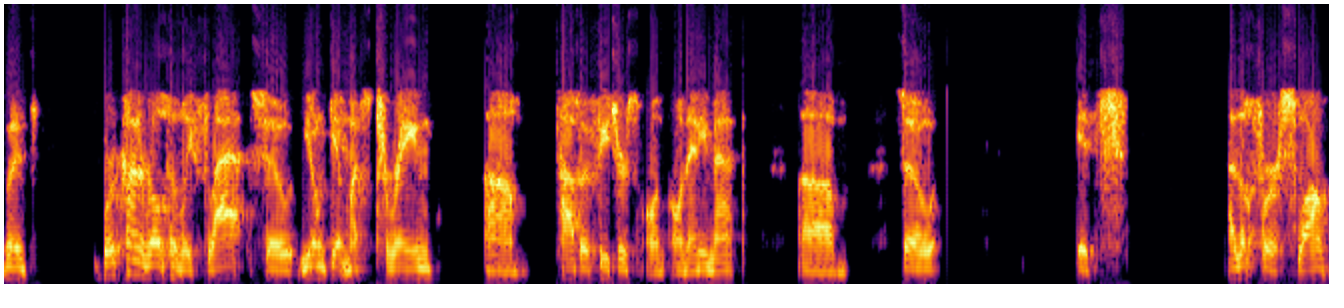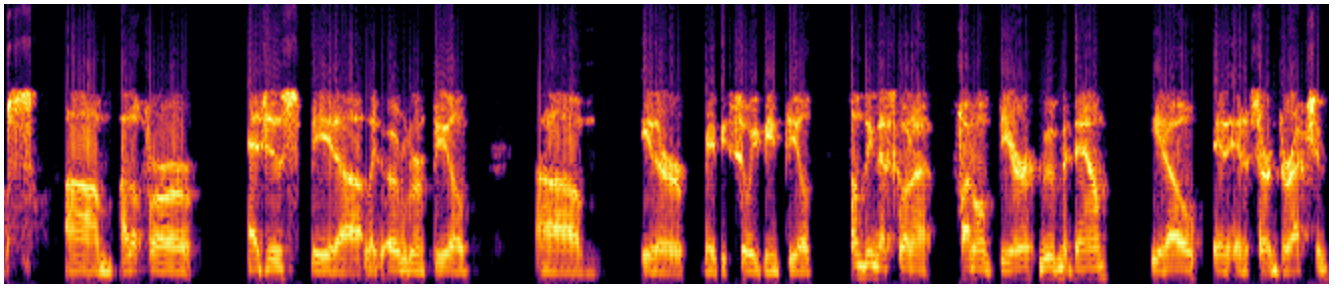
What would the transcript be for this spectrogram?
it's we're kind of relatively flat, so you don't get much terrain um, topo features on on any map. Um, so it's I look for swamps. Um, I look for edges, be it uh, like overgrown field, um, either maybe soybean field, something that's going to funnel deer movement down, you know, in, in a certain direction.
